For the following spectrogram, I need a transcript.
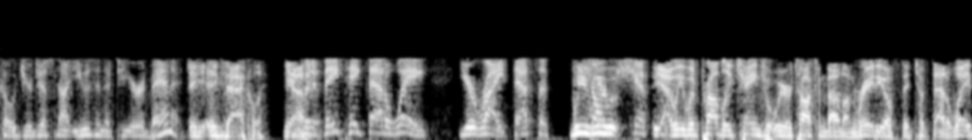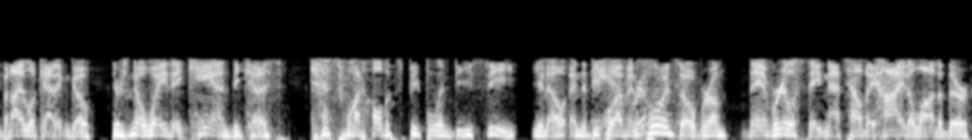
code. You're just not using it to your advantage. Exactly. Yeah. But if they take that away, you're right. That's a we, sharp we would- shift. yeah, we would probably change what we were talking about on radio if they took that away. But I look at it and go, there's no way they can because guess what? All those people in D.C., you know, and the people have have real influence over them, they have real estate, and that's how they hide a lot of their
